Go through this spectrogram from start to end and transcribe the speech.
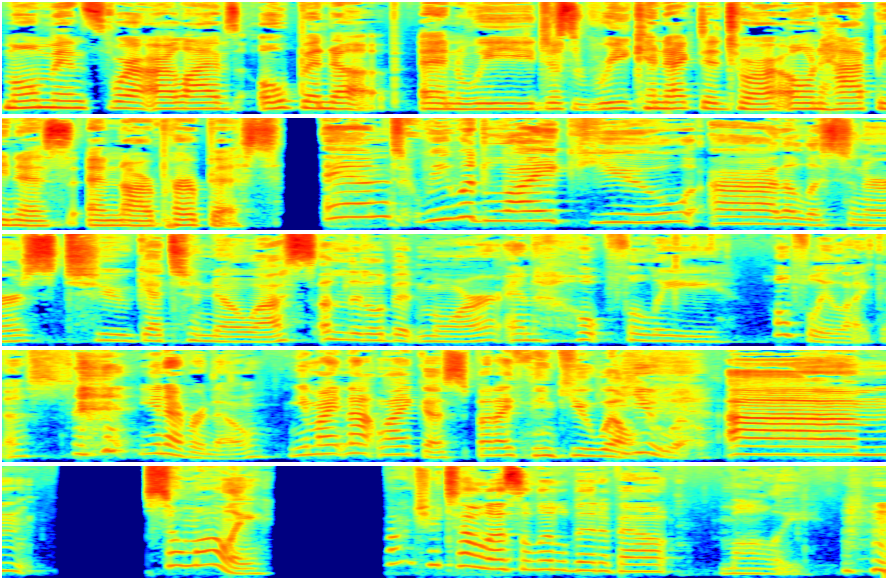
Moments where our lives opened up and we just reconnected to our own happiness and our purpose. And we would like you, uh, the listeners, to get to know us a little bit more and hopefully, hopefully like us. you never know. You might not like us, but I think you will. You will. Um, so Molly, why don't you tell us a little bit about Molly?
